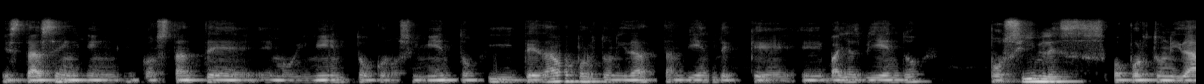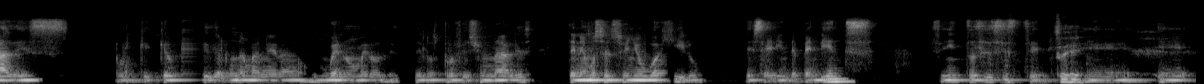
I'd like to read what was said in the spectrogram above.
estás en, constante en movimiento, conocimiento y te da oportunidad también de que eh, vayas viendo posibles oportunidades, porque creo que de alguna manera un buen número de, los profesionales tenemos el sueño guajiro de ser independientes. ¿sí? Entonces, este, eh, eh,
